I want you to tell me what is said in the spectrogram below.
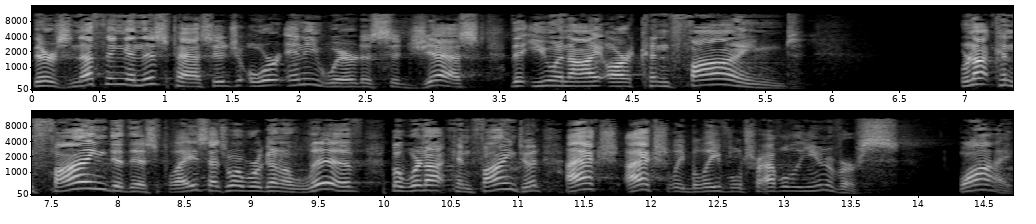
there's nothing in this passage or anywhere to suggest that you and I are confined. We're not confined to this place. That's where we're going to live, but we're not confined to it. I, I actually believe we'll travel the universe. Why?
